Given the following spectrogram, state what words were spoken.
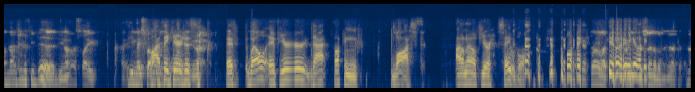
imagine if he did. You know, it's like he makes the. Well, I think you're well, just- You know? If well, if you're that fucking lost, I don't know if you're savable. Like, bro, like You know what I forty mean? Like- percent of America. No,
